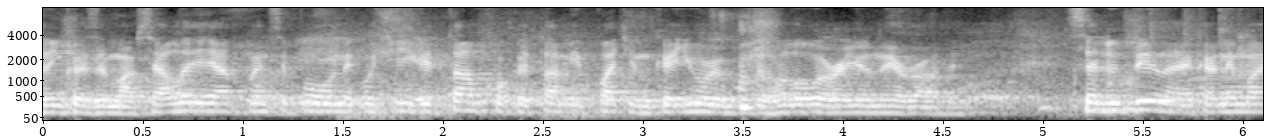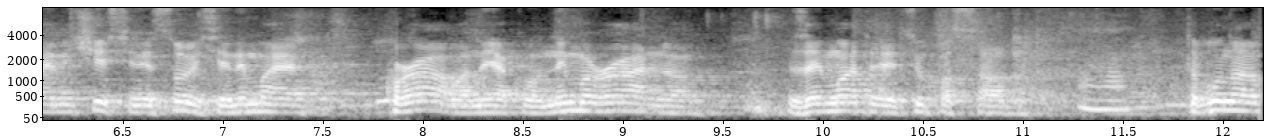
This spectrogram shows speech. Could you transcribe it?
донькою займався, але я принципово не хочу їхати там, поки там і Патінка Юрій буде головою районної ради. Це людина, яка не має ні честі, ні совісті, не має права ніякого, ні морально займати цю посаду. Тому на,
